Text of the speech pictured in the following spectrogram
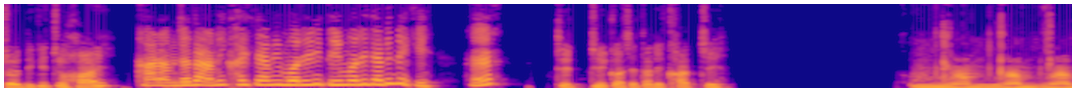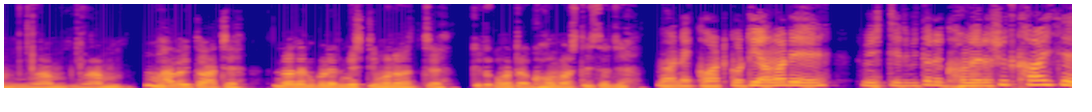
যদি কিছু হয়? হারাম যাদা আমি খাইছি আমি মরিনি তুই মরে যাবি নাকি? হ্যাঁ? ঠিক আছে তাহলে খাচ্ছি। ভালোই তো আছে। নলেনগুড়ির মিষ্টি মনে হচ্ছে। কীরকম একটা ঘুম আসতেছে যে। মানে কটকটি আমারে মিষ্টির ভিতরে ঘুমের ওষুধ খাওয়াইছে।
